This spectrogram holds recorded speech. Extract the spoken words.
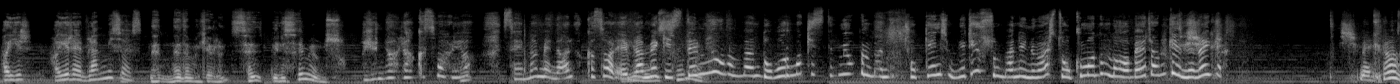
Hayır, hayır evlenmeyeceğiz. Ne, ne demek evlen? Sen beni sevmiyor musun? Hayır ne alakası var ya? Sevmemle ne alakası var? Evlenmek istemiyorum ben. Doğurmak istemiyorum. Ben çok gencim. Ne diyorsun? Ben üniversite okumadım daha. Behram kendine gel. Behram.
